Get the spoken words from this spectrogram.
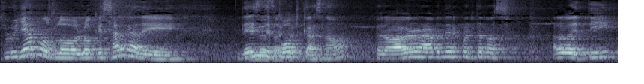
fluyamos lo, lo que salga de, de este podcast, ¿no? Pero a ver, Abner, cuéntanos algo de ti.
